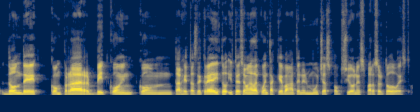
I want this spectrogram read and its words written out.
dónde comprar Bitcoin con tarjetas de crédito y ustedes se van a dar cuenta que van a tener muchas opciones para hacer todo esto.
